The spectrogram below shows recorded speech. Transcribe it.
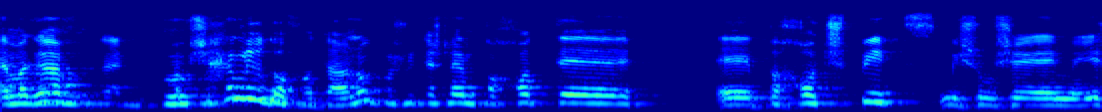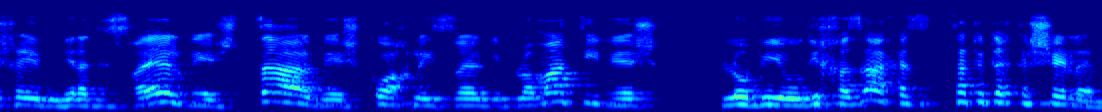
והם אגב ממשיכים לרדוף אותנו, פשוט יש להם פחות... אה, אה, פחות שפיץ, משום שיש למדינת ישראל ויש צה"ל ויש כוח לישראל דיפלומטי ויש לובי יהודי חזק, אז קצת יותר קשה להם.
